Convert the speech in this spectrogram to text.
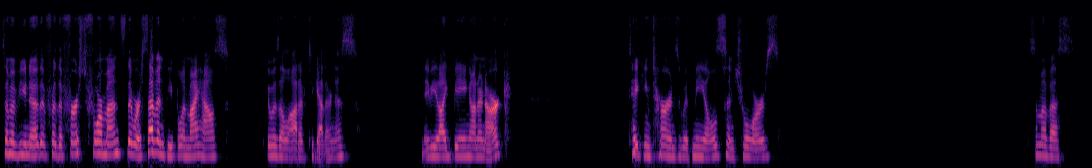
Some of you know that for the first four months, there were seven people in my house. It was a lot of togetherness, maybe like being on an ark, taking turns with meals and chores. Some of us,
